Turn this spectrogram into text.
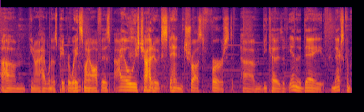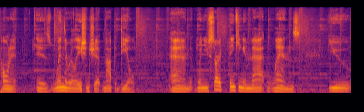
Um, you know I have one of those paperweights in my office. I always try to extend trust first um, because at the end of the day, the next component is win the relationship, not the deal. And when you start thinking in that lens, you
